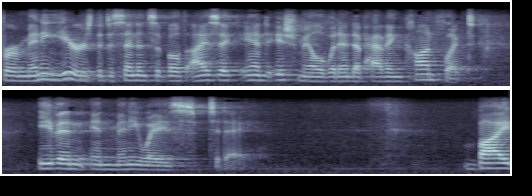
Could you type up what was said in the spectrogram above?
for many years the descendants of both Isaac and Ishmael would end up having conflict even in many ways today. By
